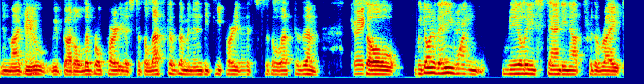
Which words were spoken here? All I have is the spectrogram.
in my view. Mm-hmm. We've got a liberal party that's to the left of them, an NDP party that's to the left of them. So we don't have anyone really standing up for the right,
